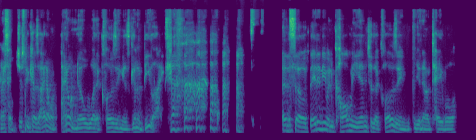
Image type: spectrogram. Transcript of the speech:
And I said, "Just because I don't I don't know what a closing is going to be like." And so they didn't even call me into the closing, you know, table.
